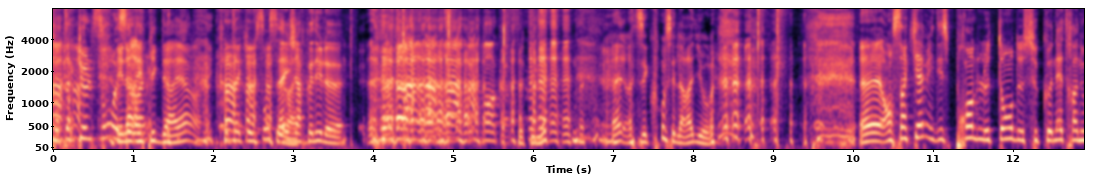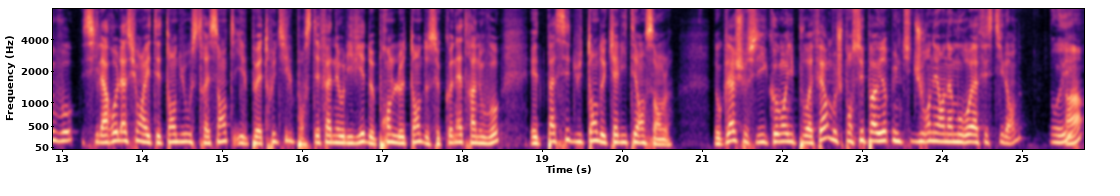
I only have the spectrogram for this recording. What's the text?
quand t'as que le son, et c'est la vrai. réplique derrière. Quand t'as que le son, C'est j'ai reconnu le. C'est con, c'est de la radio. Euh, en cinquième, ils disent prendre le temps de se connaître à nouveau. Si la relation a été tendue ou stressante, il peut être utile pour Stéphane et Olivier de prendre le temps de se connaître à nouveau et de passer du temps de qualité ensemble. Donc là, je me suis dit comment ils pourraient faire? Moi, je pensais par exemple une petite journée en amoureux à Festiland. Oui. Hein?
